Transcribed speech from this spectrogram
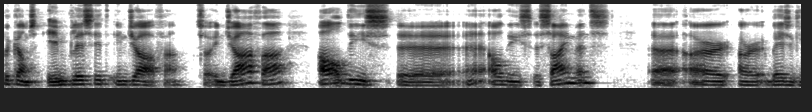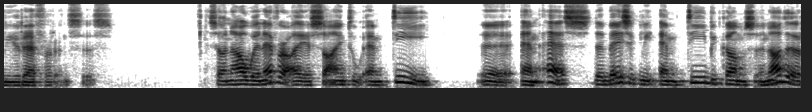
becomes implicit in Java. So in Java, all these uh, all these assignments uh, are are basically references. So now whenever I assign to MT uh, MS, then basically MT becomes another.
